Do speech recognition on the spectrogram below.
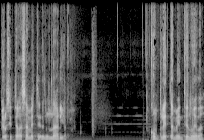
pero si te vas a meter en un área completamente nueva,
